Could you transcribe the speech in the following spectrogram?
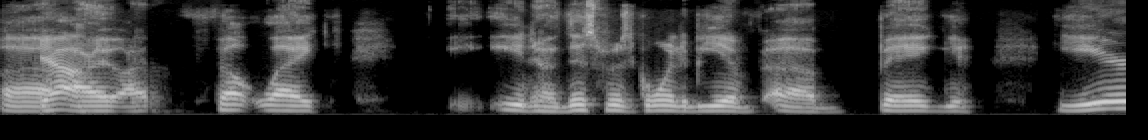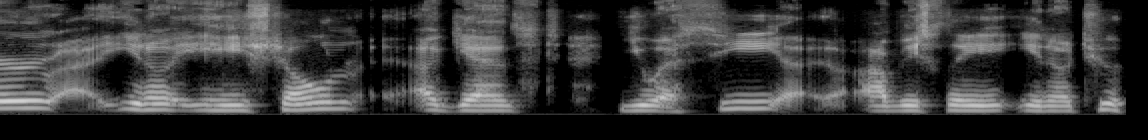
Uh, yeah. I, I felt like you know this was going to be a, a big year. You know, he's shown against USC. Obviously, you know, to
